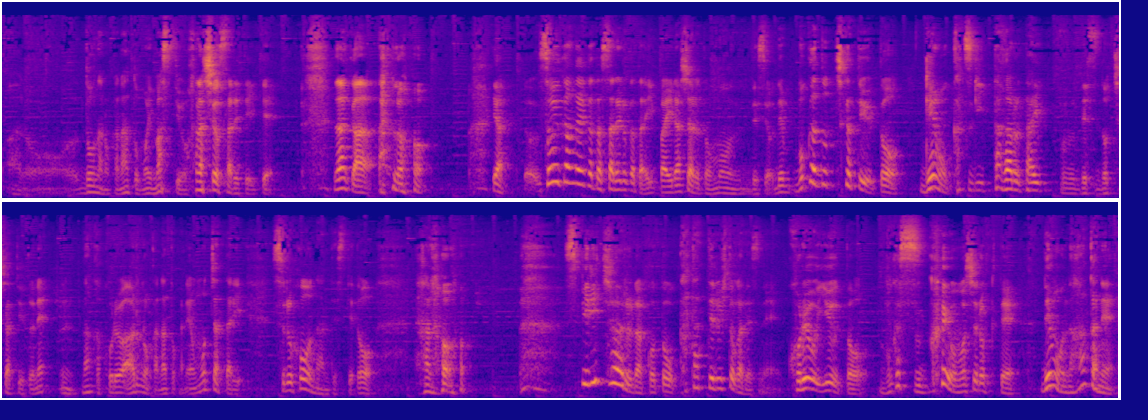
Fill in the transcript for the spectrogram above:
うあのどうなのかなと思いますっていうお話をされていて。なんかあのいやそういう考え方される方いっぱいいらっしゃると思うんですよ。で僕はどっちかというと弦を担ぎたがるタイプです。どっちかっていうとね、うん、なんかこれはあるのかなとかね思っちゃったりする方なんですけどあの スピリチュアルなことを語ってる人がですねこれを言うと僕はすっごい面白くてでもなんかね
